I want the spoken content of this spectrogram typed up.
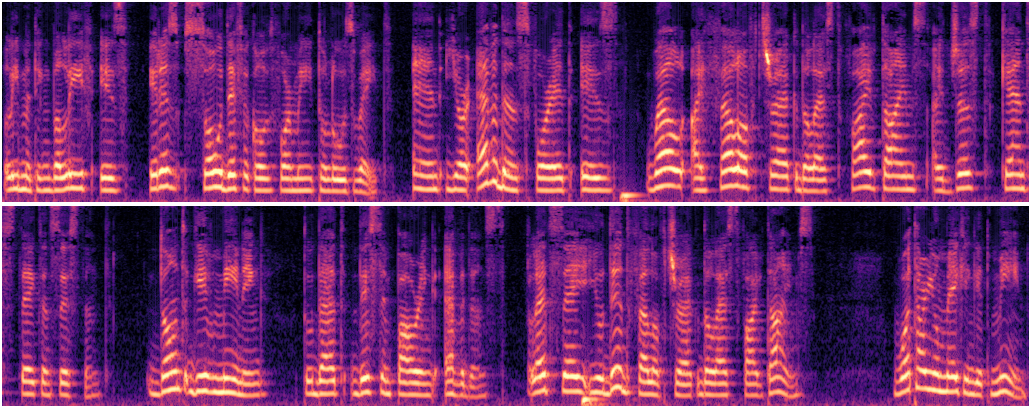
limiting belief is, it is so difficult for me to lose weight. And your evidence for it is, well, I fell off track the last five times, I just can't stay consistent. Don't give meaning to that disempowering evidence. Let's say you did fell off track the last five times. What are you making it mean?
